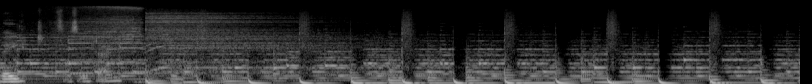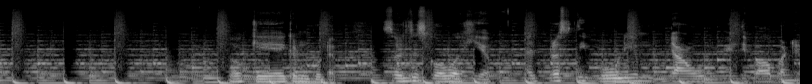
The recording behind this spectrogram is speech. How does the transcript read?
wait for some time okay I couldn't boot up. So I'll just go over here. I'll press the volume down and the power button.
